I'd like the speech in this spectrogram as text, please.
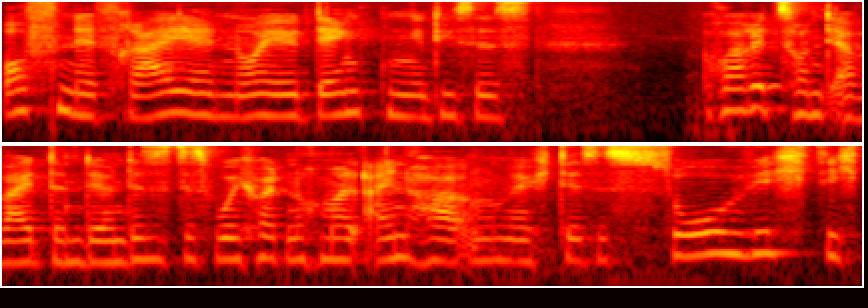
offene, freie, neue Denken, dieses Horizont erweiternde. Und das ist das, wo ich heute nochmal einhaken möchte. Es ist so wichtig,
